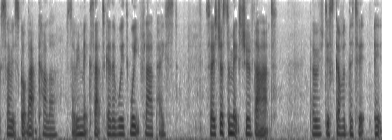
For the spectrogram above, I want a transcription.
so it's got that colour. So we mix that together with wheat flour paste. So it's just a mixture of that. Though we've discovered that it, it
